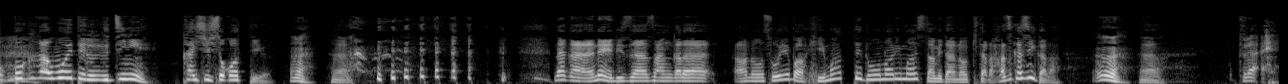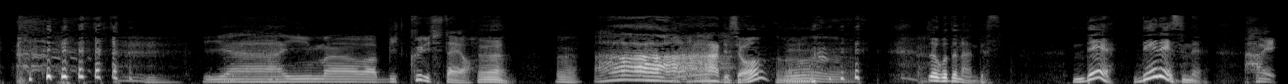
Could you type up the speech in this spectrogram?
お僕が覚えてるうちに回収しとこうっていう。うん。うん なんかね、リスナーさんから、あの、そういえば暇ってどうなりましたみたいなの来たら恥ずかしいから。うん。うん。辛い。いやー、今はびっくりしたよ。うん。うん。あああ、でしょ、う、うんん。そういうことなんです。で、でですね、はい。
